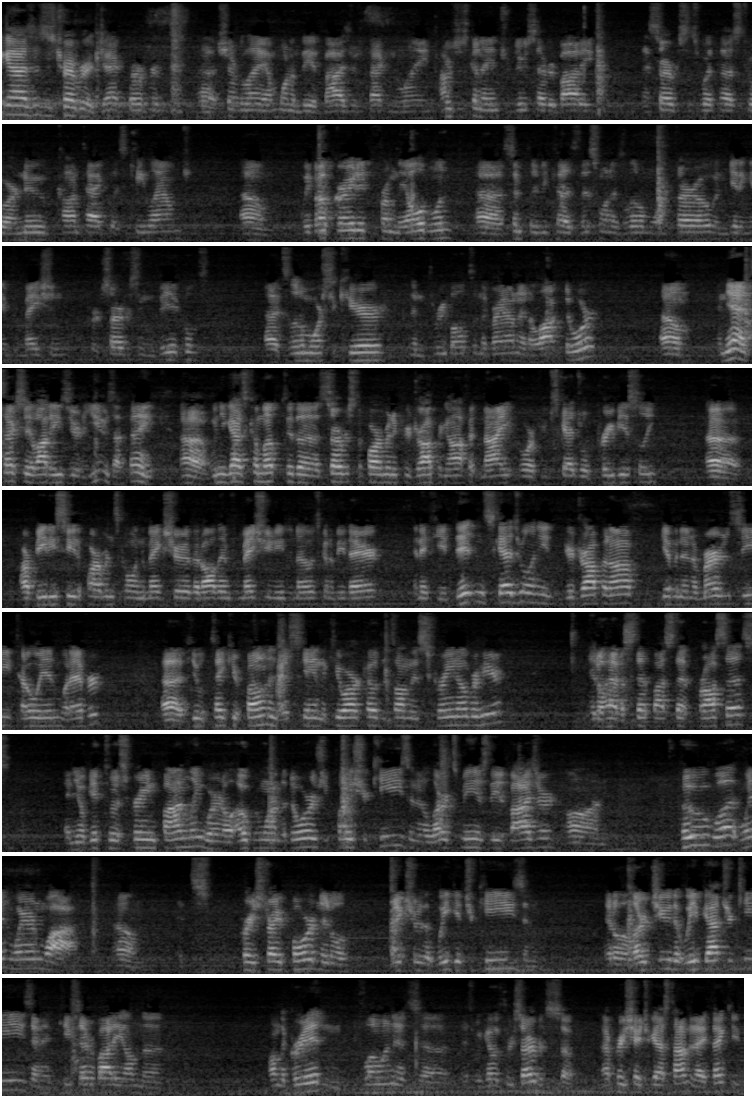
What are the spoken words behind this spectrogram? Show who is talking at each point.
Speaker 1: Hey guys, this is Trevor at Jack Burford uh, Chevrolet. I'm one of the advisors back in the lane. I was just going to introduce everybody that services with us to our new contactless key lounge. Um, we've upgraded from the old one uh, simply because this one is a little more thorough in getting information for servicing the vehicles. Uh, it's a little more secure than three bolts in the ground and a locked door. Um, and yeah, it's actually a lot easier to use, I think. Uh, when you guys come up to the service department, if you're dropping off at night or if you've scheduled previously, uh, our BDC department is going to make sure that all the information you need to know is going to be there. And if you didn't schedule and you, are dropping off, given an emergency, tow in, whatever, uh, if you'll take your phone and just scan the QR code that's on this screen over here, it'll have a step-by-step process. And you'll get to a screen finally where it'll open one of the doors, you place your keys, and it alerts me as the advisor on who, what, when, where, and why. Um, it's pretty straightforward, and it'll make sure that we get your keys and it'll alert you that we've got your keys, and it keeps everybody on the on the grid and flowing as uh, as we go through service. So I appreciate you guys' time today. Thank you.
